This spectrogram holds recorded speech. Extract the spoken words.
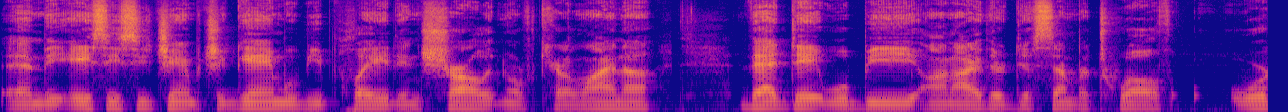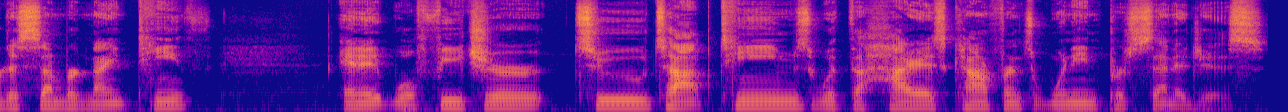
And the ACC Championship game will be played in Charlotte, North Carolina. That date will be on either December 12th or December 19th. And it will feature two top teams with the highest conference winning percentages.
